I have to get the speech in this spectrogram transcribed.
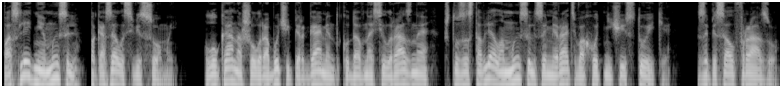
Последняя мысль показалась весомой. Лука нашел рабочий пергамент, куда вносил разное, что заставляло мысль замирать в охотничьей стойке. Записал фразу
